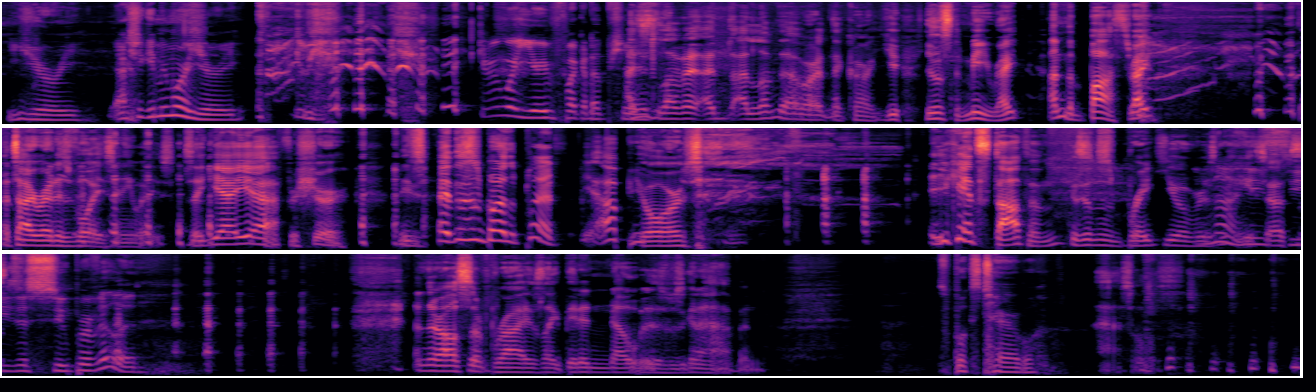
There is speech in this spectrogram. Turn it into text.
Yuri. Actually, give me more Yuri. give me more Yuri fucking up shit. I just love it. I, I love that part in the car. You you listen to me, right? I'm the boss, right? That's how I read his voice, anyways. It's like, yeah, yeah, for sure. And he's, hey, this is part of the plan. Yeah, up yours. you can't stop him because he'll just break you over his no, knee. he's, So he's a super villain. And they're all surprised, like they didn't know this was gonna happen. This book's terrible. Assholes.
